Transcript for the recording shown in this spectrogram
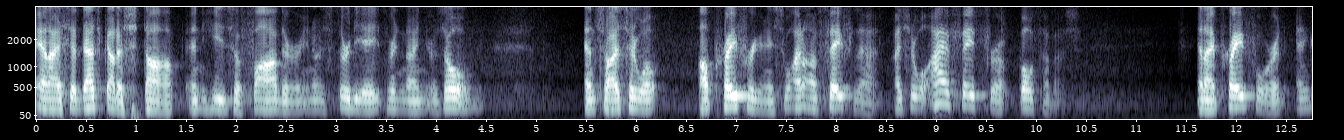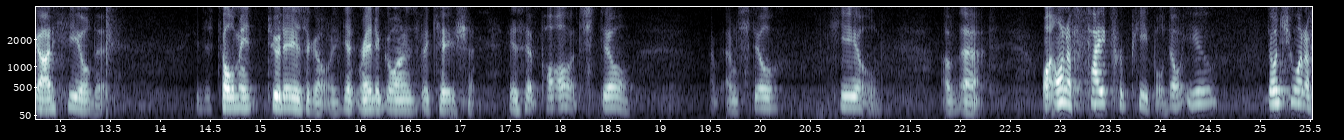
And I said, that's got to stop. And he's a father, you know, he's 38, 39 years old. And so I said, well, I'll pray for you. And he said, well, I don't have faith for that. I said, well, I have faith for both of us. And I prayed for it, and God healed it. He just told me two days ago, he's getting ready to go on his vacation. He said, Paul, it's still, I'm still healed of that. Well, I want to fight for people, don't you? Don't you want to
